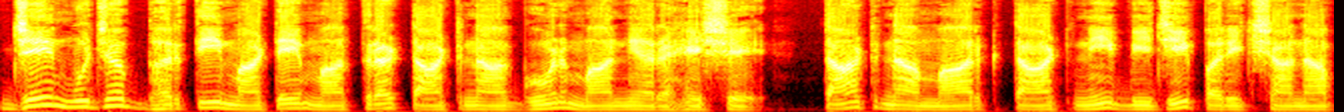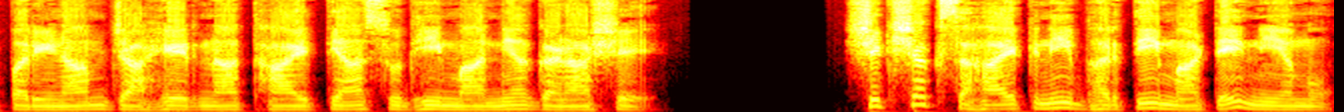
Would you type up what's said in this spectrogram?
જે મુજબ ભરતી માટે માત્ર ટાટના ગુણ માન્ય રહેશે. ટાટના માર્ક ટાટની બીજી પરીક્ષાના પરિણામ જાહેર ના થાય ત્યાં સુધી માન્ય ગણાશે. શિક્ષક સહાયકની ભરતી માટે નિયમો.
